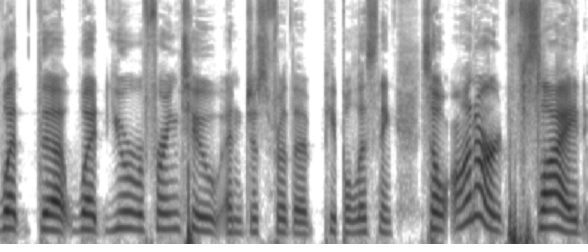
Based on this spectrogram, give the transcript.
what the what you're referring to and just for the people listening. So on our slide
